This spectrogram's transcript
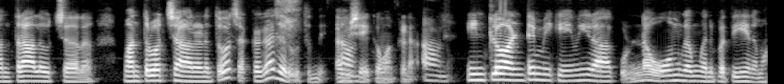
మంత్రాల ఉచ్చారణ మంత్రోచ్చారణతో చక్కగా జరుగుతుంది అభిషేకం అక్కడ. ఇంట్లో అంటే మీకేమీ రాకుండా ఓం గం గణపతి నమ.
